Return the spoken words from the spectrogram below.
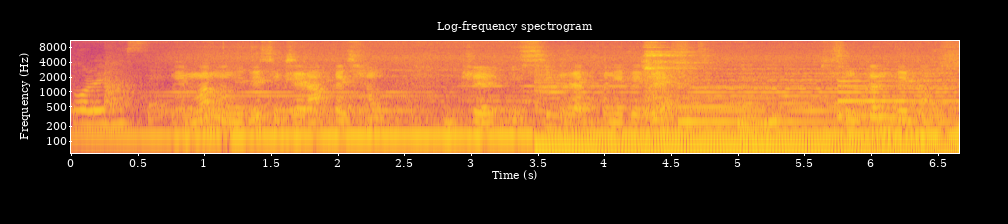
pour le lycée? Mais moi, mon idée, c'est que j'ai l'impression que ici, vous apprenez des gestes qui sont comme des danses.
